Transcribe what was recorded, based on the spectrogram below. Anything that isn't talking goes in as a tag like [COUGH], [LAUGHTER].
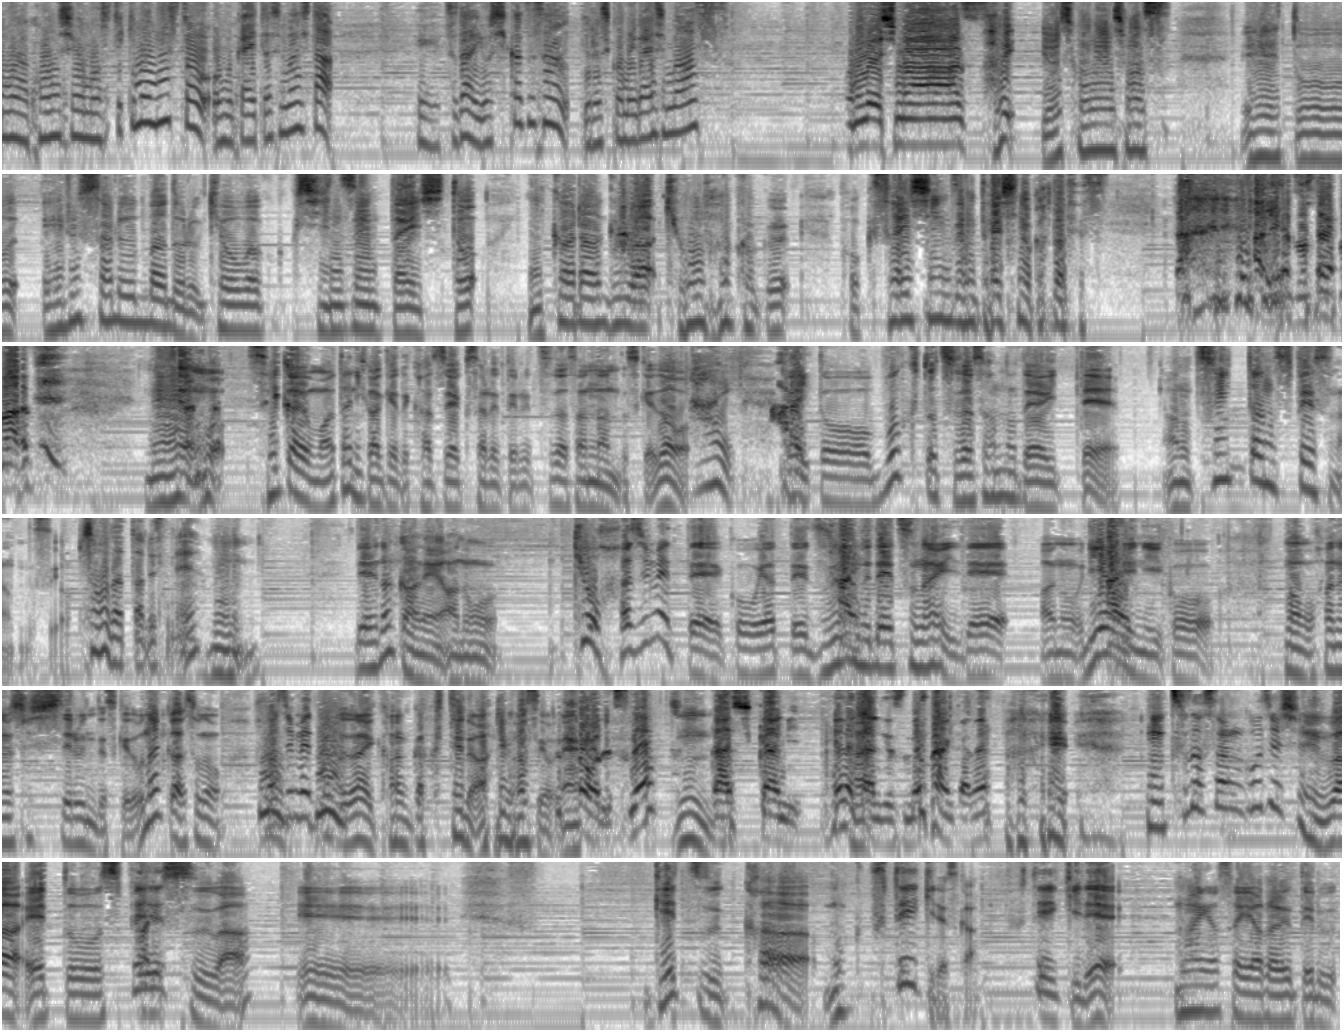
れでは今週も素敵なゲストをお迎えいたしました。えー津田義和さん、よろしくお願いします。お願いします。はい、よろしくお願いします。えっ、と、エルサルバドル共和国親善大使とニカラグア共和国国際親善大使の方です。[LAUGHS] ありがとうございます。ねえ、もう世界を股にかけて活躍されてる津田さんなんですけど、はい。はい。えっと、僕と津田さんの出会いって、あの、ツイッターのスペースなんですよ。そうだったんですね。うん。で、なんかね、あの、今日初めてこうやってズームで繋いで、あの、リアルにこう、まあお話ししてるんですけど、なんかその、うん初めてじゃない感覚っていうのはありますよね。そうですね。うん。確かに。変な感じですね、なんかね。もう津田さんご自身は、えっと、スペースは、えー、月、火、木、不定期ですか？不定期で毎朝やられてる。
